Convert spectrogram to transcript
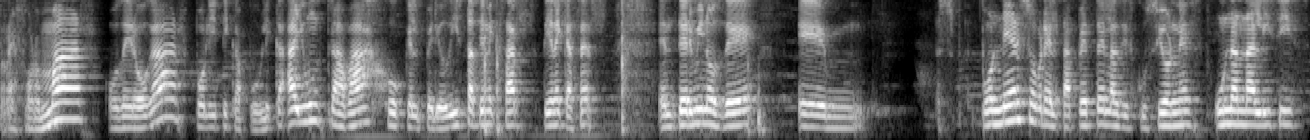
reformar o derogar política pública, hay un trabajo que el periodista tiene que hacer, tiene que hacer en términos de eh, poner sobre el tapete de las discusiones un análisis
